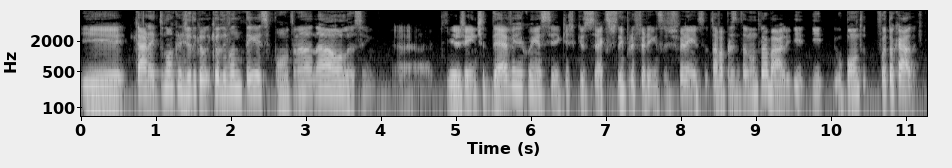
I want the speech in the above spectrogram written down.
E, cara, e tu não acredita que eu, que eu levantei esse ponto na, na aula, assim. É, que a gente deve reconhecer que, que os sexos têm preferências diferentes. Eu estava apresentando um trabalho e, e, o ponto foi tocado. Tipo,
